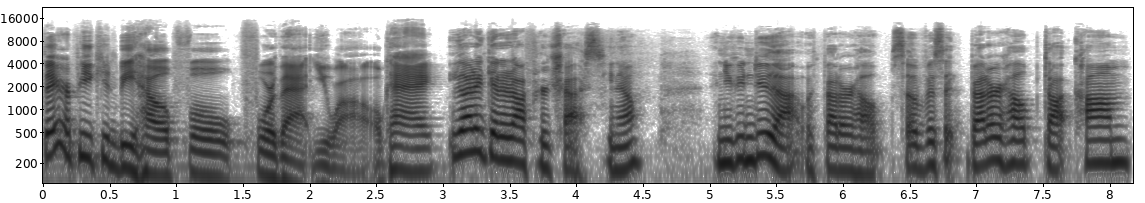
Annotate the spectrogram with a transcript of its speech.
therapy can be helpful for that you all okay You got to get it off your chest, you know? And you can do that with BetterHelp. So visit betterhelp.com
